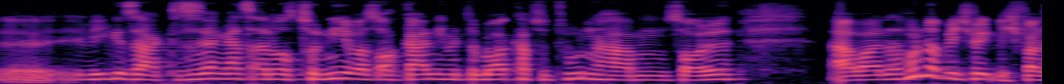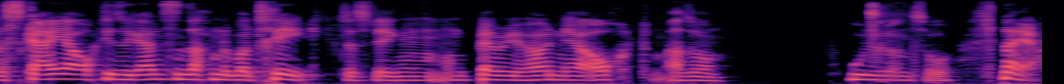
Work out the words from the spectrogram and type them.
Äh, wie gesagt, das ist ein ganz anderes Turnier, was auch gar nicht mit dem World Cup zu tun haben soll. Aber das wundert mich wirklich, weil Sky ja auch diese ganzen Sachen überträgt. Deswegen, und Barry Hearn ja auch, also Pool und so. Naja,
